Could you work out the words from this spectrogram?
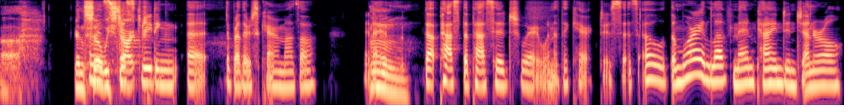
Uh, and so we start. Just reading uh, the brothers Karamazov. And mm. I got past the passage where one of the characters says, Oh, the more I love mankind in general,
